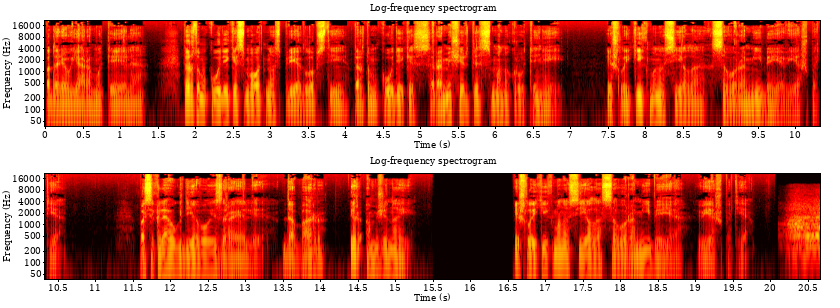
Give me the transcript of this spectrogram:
padariau ją ramutėlę, tartum kūdikis motinos prieglopstį, tartum kūdikis rami širdis mano krūtiniai. Išlaikyk mano sielą savo ramybėje viešpatie. Pasikliauk Dievo Izraelį dabar ir amžinai. Išlaikyk mano sielą savo ramybėje viešpatie. Alleluja.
